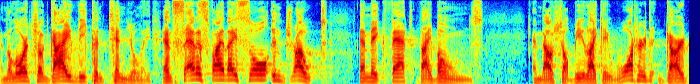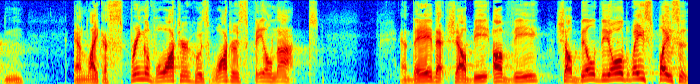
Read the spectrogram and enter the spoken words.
And the Lord shall guide thee continually, and satisfy thy soul in drought, and make fat thy bones. And thou shalt be like a watered garden, and like a spring of water whose waters fail not. And they that shall be of thee shall build the old waste places.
